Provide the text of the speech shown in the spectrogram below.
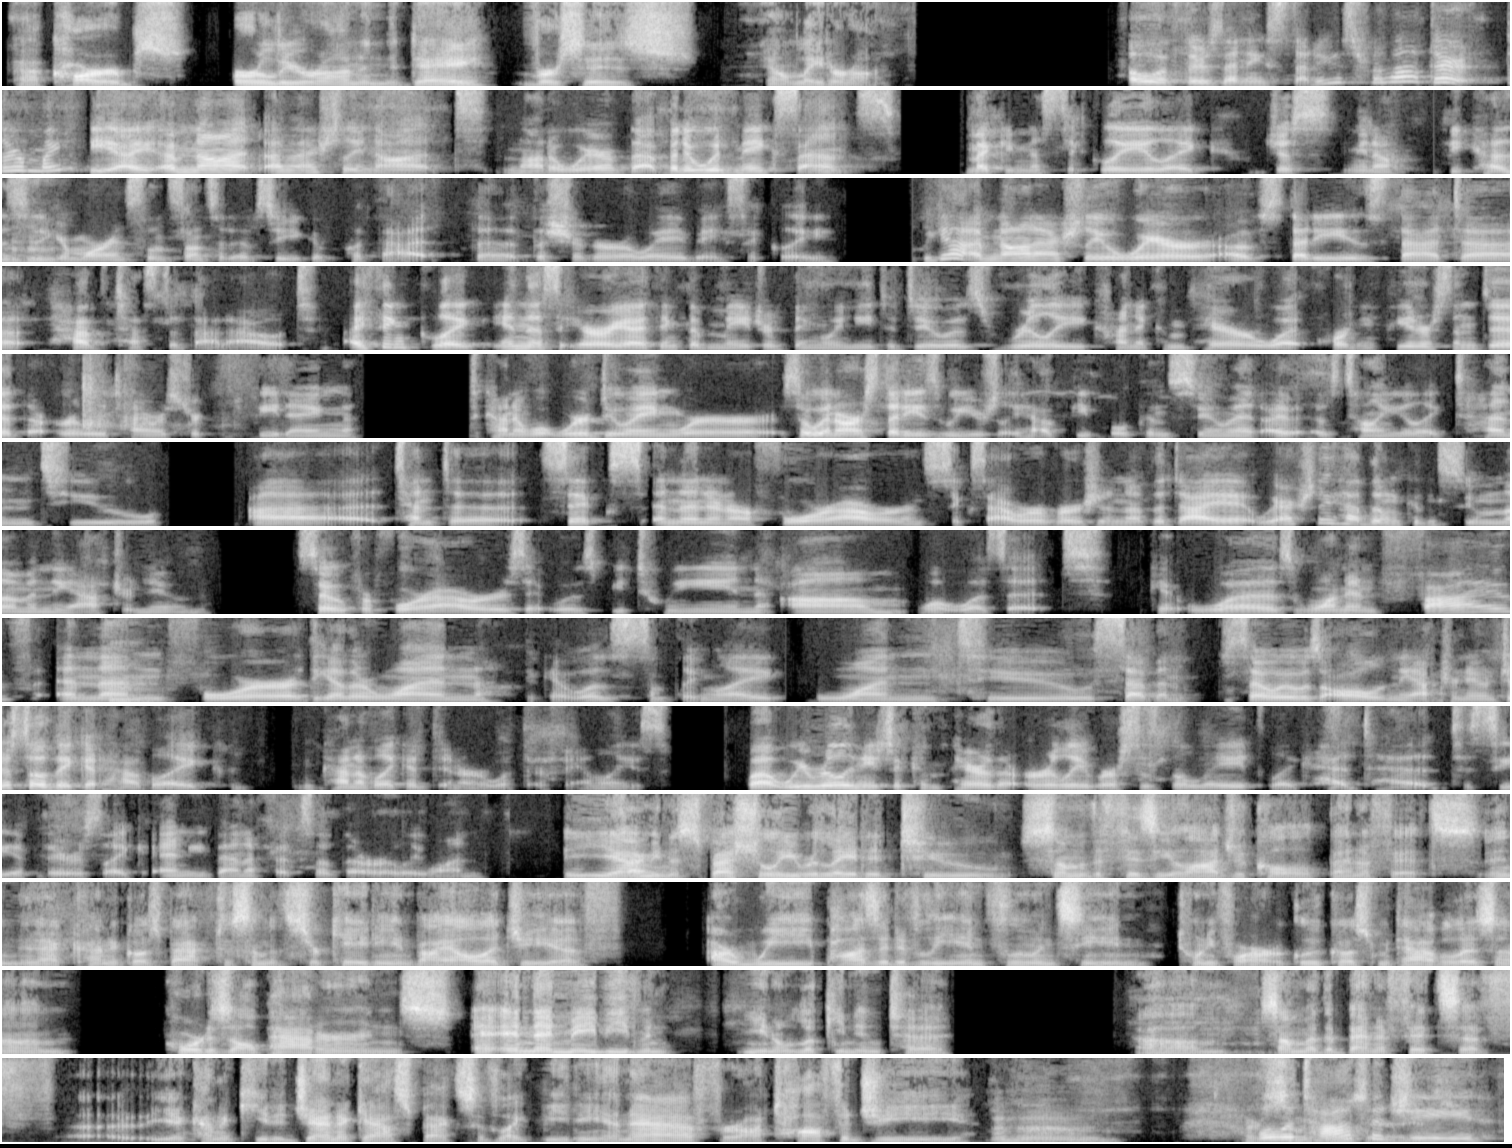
uh, carbs earlier on in the day versus you know, later on. Oh, if there's any studies for that, there there might be. I, I'm not. I'm actually not not aware of that, but it would make sense mechanistically like just you know because mm-hmm. you're more insulin sensitive so you could put that the the sugar away basically. But yeah i'm not actually aware of studies that uh, have tested that out. I think like in this area i think the major thing we need to do is really kind of compare what courtney peterson did the early time restricted feeding to kind of what we're doing where so in our studies we usually have people consume it. I was telling you like 10 to uh, 10 to 6 and then in our four hour and six hour version of the diet we actually had them consume them in the afternoon. So for four hours it was between um, what was it? It was one and five and then mm. for the other one i think it was something like one to seven. So it was all in the afternoon just so they could have like kind of like a dinner with their families but we really need to compare the early versus the late like head to head to see if there's like any benefits of the early one yeah Sorry. i mean especially related to some of the physiological benefits and, and that kind of goes back to some of the circadian biology of are we positively influencing 24 hour glucose metabolism cortisol patterns and, and then maybe even you know looking into um, some of the benefits of uh, you know, kind of ketogenic aspects of like BDNF or autophagy. Mm-hmm. Um, well, autophagy,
